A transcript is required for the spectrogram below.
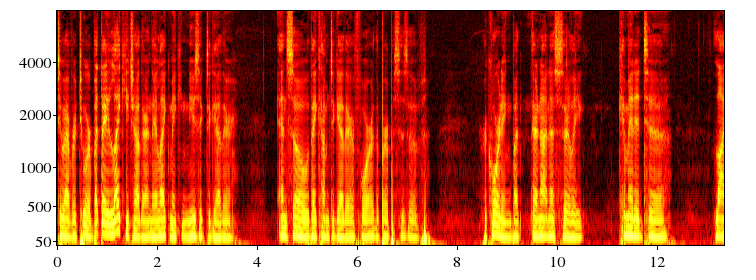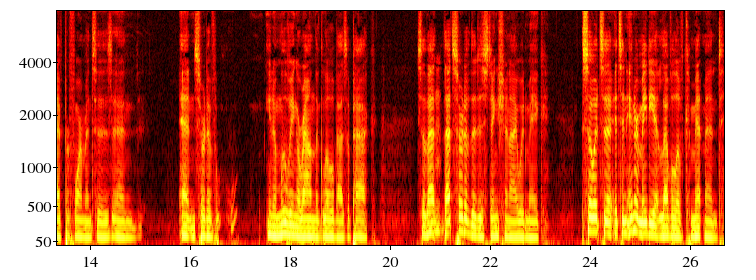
to ever tour. But they like each other and they like making music together and so they come together for the purposes of recording, but they're not necessarily committed to live performances and and sort of you know moving around the globe as a pack. So that mm-hmm. that's sort of the distinction I would make. So it's a it's an intermediate level of commitment,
